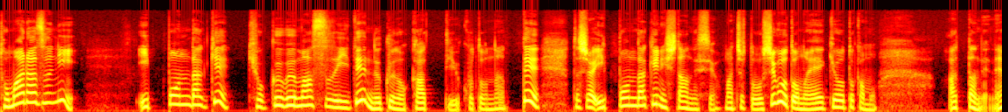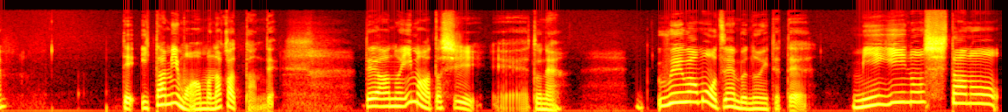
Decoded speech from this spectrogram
止まらずに1本だけ局部麻酔で抜くのかっていうことになって私は1本だけにしたんですよ。まあちょっとお仕事の影響とかもあったんでね。で痛みもあんまなかったんで。であの今私えっ、ー、とね上はもう全部抜いてて右の下の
